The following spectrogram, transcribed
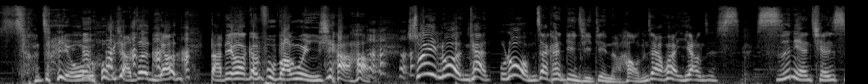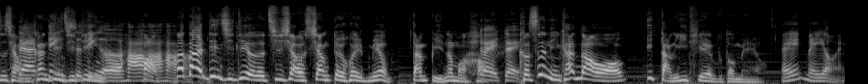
这有我，我不想这你要打电话跟富邦问一下哈。所以如果你看，如果我们再看定期定额，好，我们再换一样子十十年前十强，我们看定期定额，好，好，好，那当然定期定额的绩效相对会没有单笔那么好，对对。可是你看到哦，一档 ETF 都没有，哎，没有哎，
